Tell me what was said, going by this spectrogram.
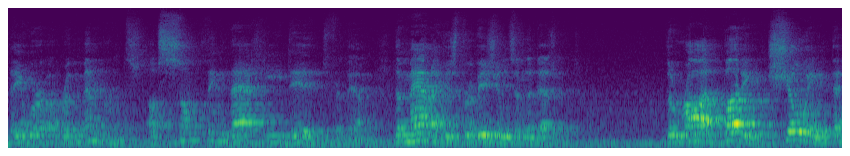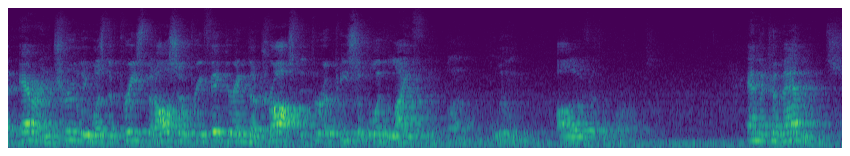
They were a remembrance of something that He did for them. The manna, His provisions in the desert the rod budding, showing that Aaron truly was the priest, but also prefiguring the cross that through a piece of wood life would bloom all over the world. And the commandments.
